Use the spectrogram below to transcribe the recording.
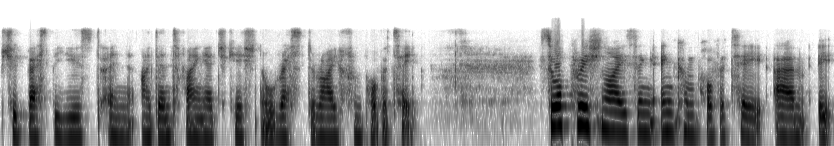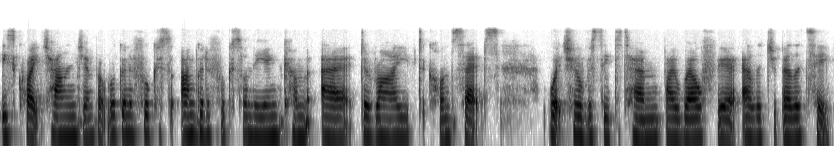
should best be used in identifying educational risk derived from poverty. So operationalising income poverty um, is quite challenging, but we're going to focus. I'm going to focus on the income uh, derived concepts, which are obviously determined by welfare eligibility.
